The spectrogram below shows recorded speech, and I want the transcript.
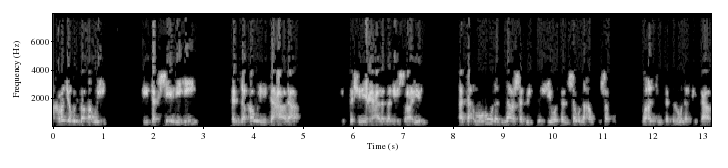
أخرجه البغوي في تفسيره عند قوله تعالى في التشريع على بني إسرائيل أتأمرون الناس بالبر وتنسون أنفسكم وأنتم تتلون الكتاب؟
